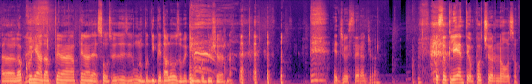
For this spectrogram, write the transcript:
Allora, l'ho coniato appena, appena adesso. Oh, se- se uno può di petaloso perché non può di ciorna. È giusto, hai ragione. Questo cliente è un po' ciornoso.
